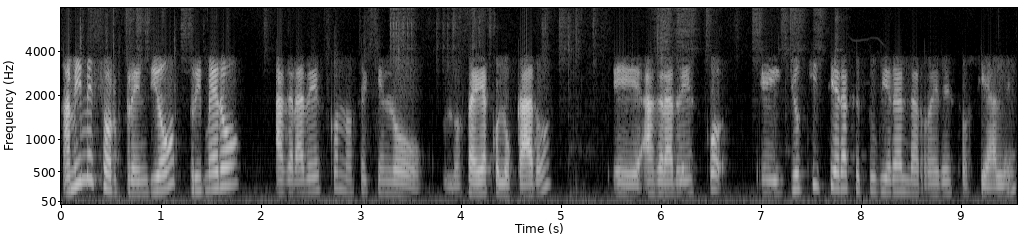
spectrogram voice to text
A mí me sorprendió, primero agradezco, no sé quién lo, los haya colocado, eh, agradezco, eh, yo quisiera que tuvieran las redes sociales,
